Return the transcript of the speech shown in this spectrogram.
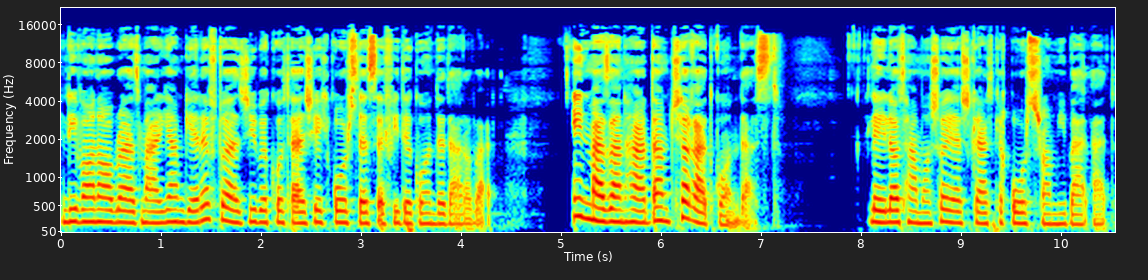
لیوان آب را از مریم گرفت و از جیب کتش یک قرص سفید گنده درآورد. این مزن هر دم چقدر گنده است؟ لیلا تماشایش کرد که قرص را میبلعد.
